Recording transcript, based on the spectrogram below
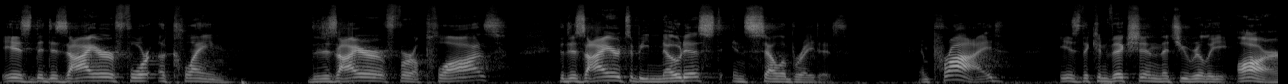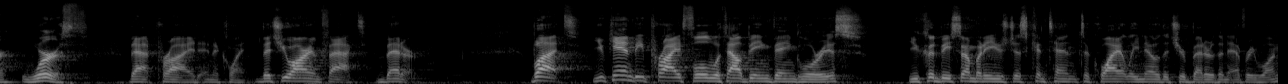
is the desire for acclaim, the desire for applause, the desire to be noticed and celebrated. And pride is the conviction that you really are worth that pride and acclaim, that you are, in fact, better. But you can be prideful without being vainglorious. You could be somebody who's just content to quietly know that you're better than everyone.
